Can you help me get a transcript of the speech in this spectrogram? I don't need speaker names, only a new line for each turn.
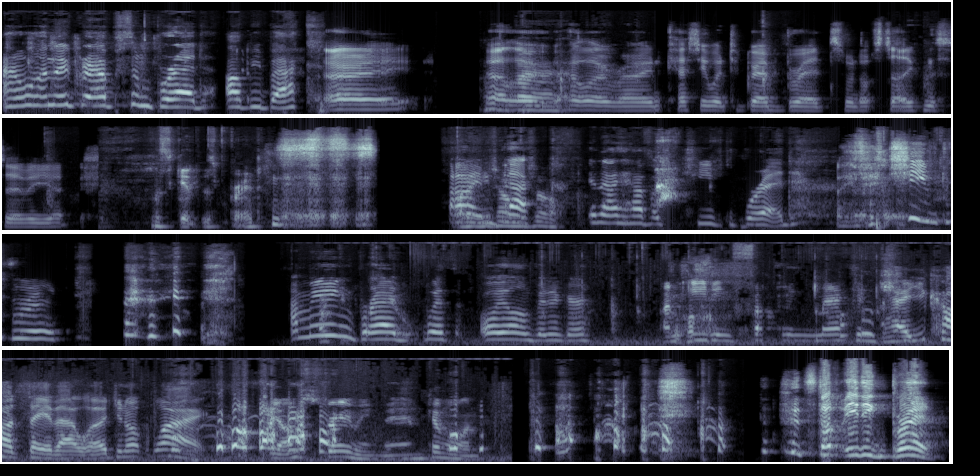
I want to grab some bread. I'll be back.
Alright. Hello,
Alright.
hello, Ryan. Cassie went to grab bread, so we're not starting the server yet.
Let's get this bread.
I'm back, and I have achieved bread.
I've achieved bread.
I'm eating bread with oil and vinegar.
I'm eating fucking mac and cheese.
Hey, you can't say that word. You're not black.
Yeah, I'm streaming, man. Come on.
Stop eating bread!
